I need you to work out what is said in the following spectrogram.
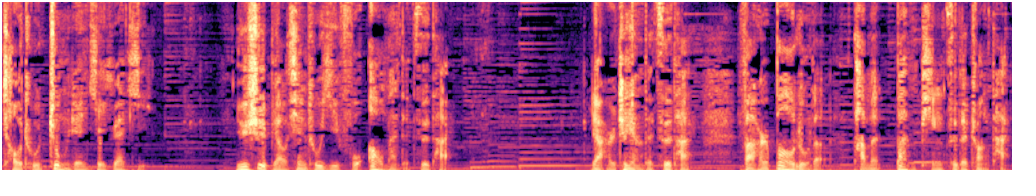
超出众人也愿意，于是表现出一副傲慢的姿态。然而，这样的姿态，反而暴露了他们半瓶子的状态。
